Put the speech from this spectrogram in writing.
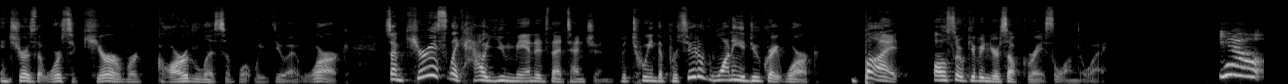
ensures that we're secure regardless of what we do at work. So I'm curious like how you manage that tension between the pursuit of wanting to do great work, but also giving yourself grace along the way. You know,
